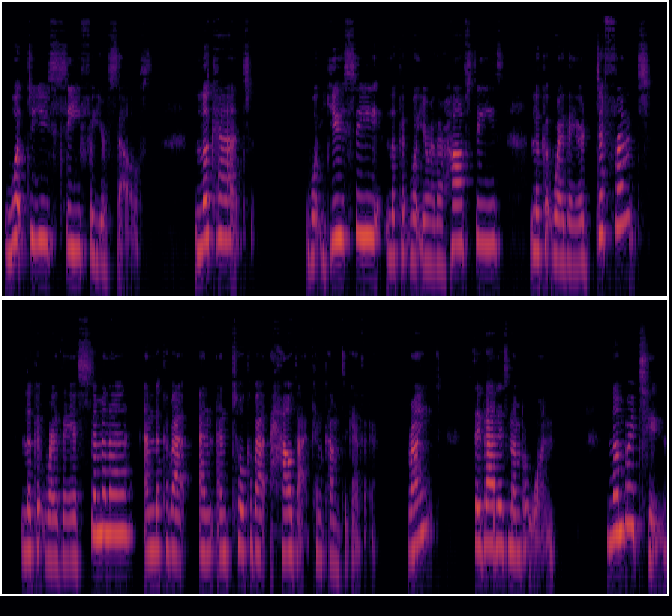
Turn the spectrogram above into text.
What do you see for yourselves? Look at what you see, look at what your other half sees, look at where they are different, look at where they are similar, and look about and, and talk about how that can come together. Right? So that is number one. Number two,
